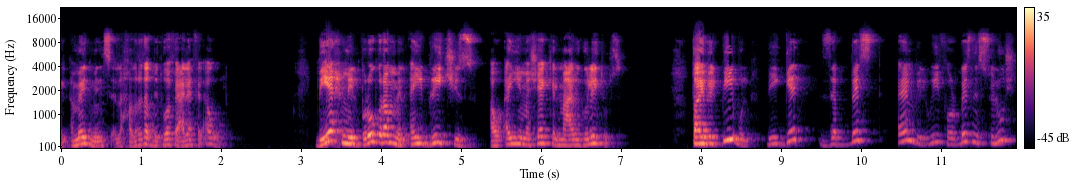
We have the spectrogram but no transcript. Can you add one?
ال amendments اللي حضرتك بتوافق عليها في الأول. بيحمي ال program من أي breaches أو أي مشاكل مع regulators طيب ال people بي get the best employee for business solution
